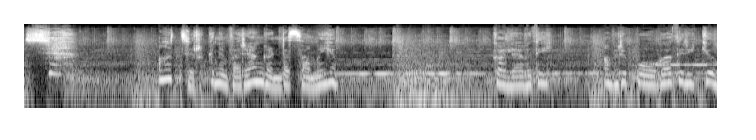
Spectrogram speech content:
ശ്ശേ, ആ ചെറുക്കന് വരാൻ കണ്ട സമയം. കലാവതി അവർ പോകാതിരിക്കോ.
